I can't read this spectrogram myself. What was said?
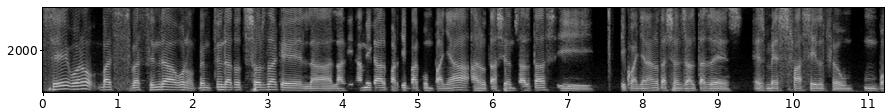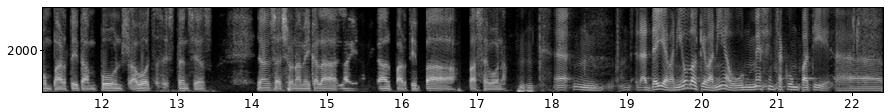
Sí, bueno, vaig, vaig tindre, bueno, vam tindre tots sorts de que la, la dinàmica del partit va acompanyar anotacions altes i, i quan hi ha anotacions altes és, és més fàcil fer un, un bon partit amb punts, rebots, assistències. Llavors, això, una mica la, la dinàmica del partit va, va ser bona. Uh -huh. eh, et deia, veníeu del que veníeu, un mes sense competir. Eh,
